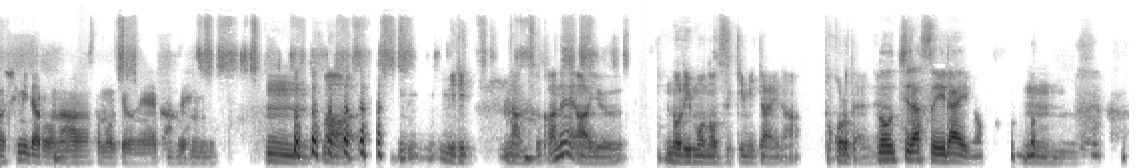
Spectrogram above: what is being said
趣味だろうなと思うけどね、完全に。うん、まあ、ミリ、なんつうかね、ああいう乗り物好きみたいなところだよね。ノーチラス以来の。うん、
